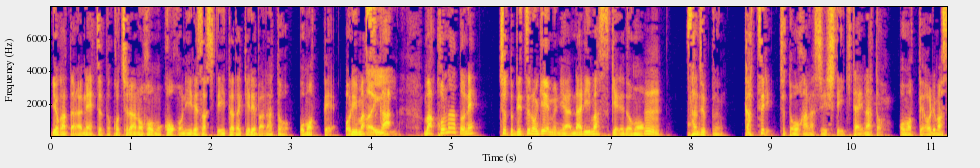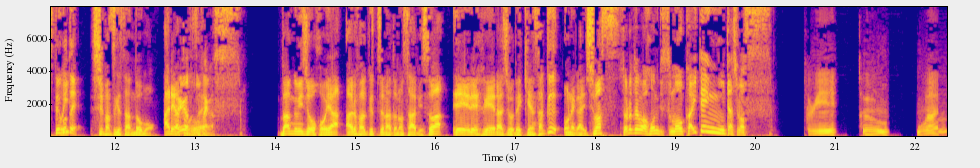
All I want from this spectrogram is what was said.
よかったらね、ちょっとこちらの方も候補に入れさせていただければなと思っておりますがはい、まあこの後ね、ちょっと別のゲームにはなりますけれども、うん。30分、がっつりちょっとお話ししていきたいなと思っております。ということで、しばつげさんどうもありがとうございます。す。番組情報やアルファグッズなどのサービスは ALFA ラジオで検索お願いします。それでは本日も開店いたします。Three, two, one.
